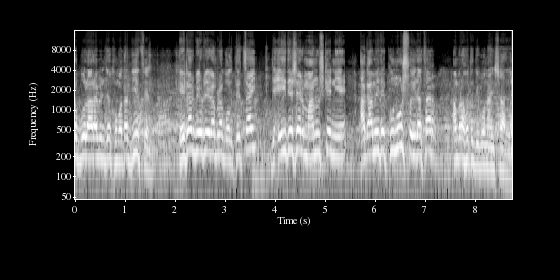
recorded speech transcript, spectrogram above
রব্বুল আলমীর যে ক্ষমতা দিয়েছেন, এটার বিরুদ্ধে আমরা বলতে চাই যে এই দেশের মানুষকে নিয়ে আগামীতে কোনো স্বৈরাচার আমরা হতে দিব না ইনশাল্লাহ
